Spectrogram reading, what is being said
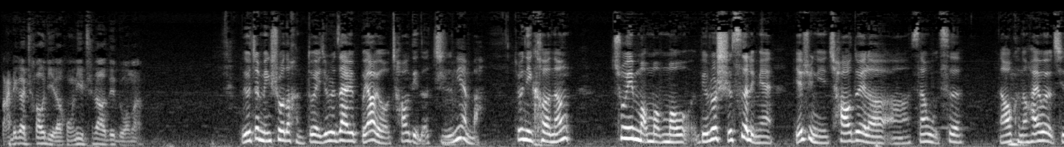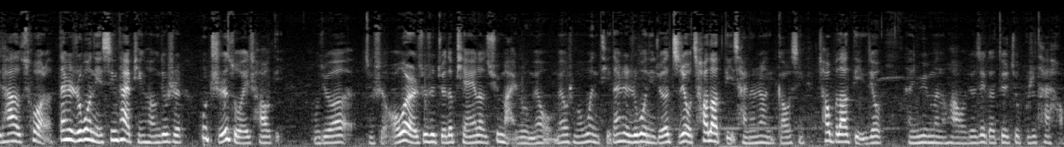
把这个抄底的红利吃到最多嘛。我觉得证明说的很对，就是在于不要有抄底的执念吧。就是你可能出于某某某，比如说十次里面，也许你抄对了呃三五次，然后可能还会有其他的错了。但是如果你心态平衡，就是不执着于抄底，我觉得就是偶尔就是觉得便宜了去买入没有没有什么问题。但是如果你觉得只有抄到底才能让你高兴，抄不到底你就很郁闷的话，我觉得这个对就不是太好。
